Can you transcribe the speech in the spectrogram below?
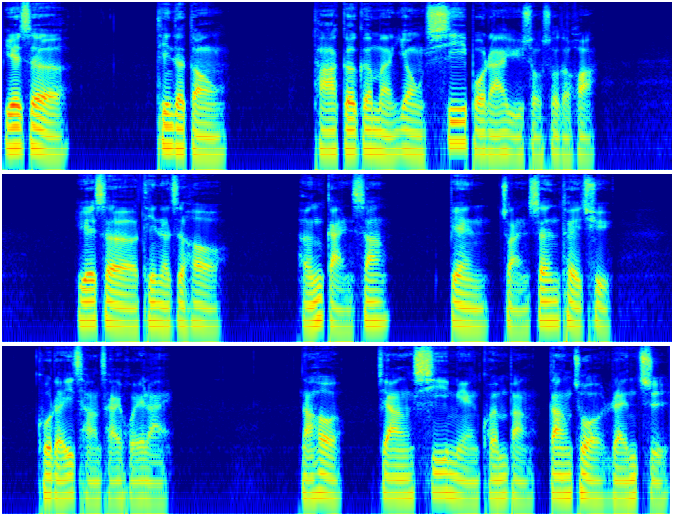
约瑟听得懂他哥哥们用希伯来语所说的话。约瑟听了之后很感伤，便转身退去，哭了一场才回来。然后将西缅捆绑，当作人质。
